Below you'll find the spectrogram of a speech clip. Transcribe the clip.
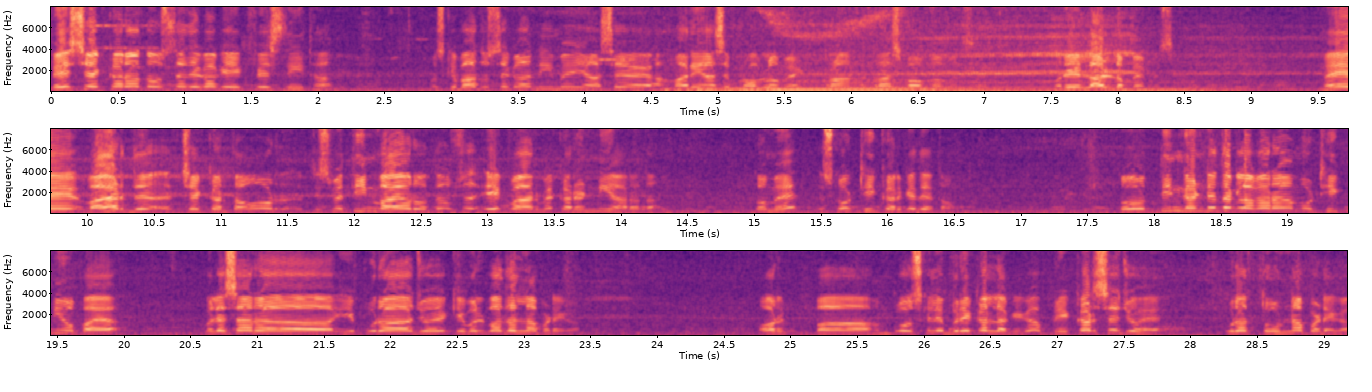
फेस चेक करा तो उसने देखा कि एक फेस नहीं था। उसके बाद उसने कहा, नहीं, मैं यहाँ से, हमारे यहाँ से प्रॉब्लम है ट्रांसफार्मर में से और ये लाल डब्बे में से। मैं वायर चेक करता हूँ और इसमें तीन वायर होते हैं उससे एक वायर में करंट नहीं आ रहा था तो मैं इसको ठीक करके देता हूँ। तो तीन घंटे तक लगा रहा वो ठीक नहीं हो पाया। बोले, सर ये पूरा जो है, केबल बदलना पड़ेगा। और हमको उसके लिए ब्रेकर लगेगा। ब्रेकर से जो है पूरा तोड़ना पड़ेगा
